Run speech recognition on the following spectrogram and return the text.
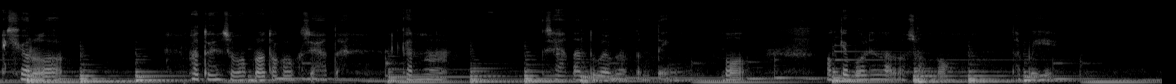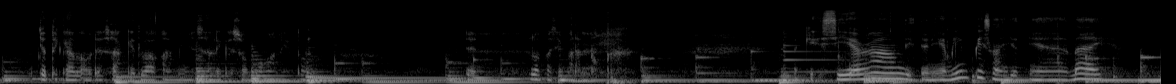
make sure lo patuhin semua protokol kesehatan. Karena kesehatan tuh benar-benar penting. Lo oke boleh lah lo sombong tapi ketika lo udah sakit lo akan menyesali kesombongan itu. Dan lo pasti merenung oke see you around. Di dunia mimpi selanjutnya. Bye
